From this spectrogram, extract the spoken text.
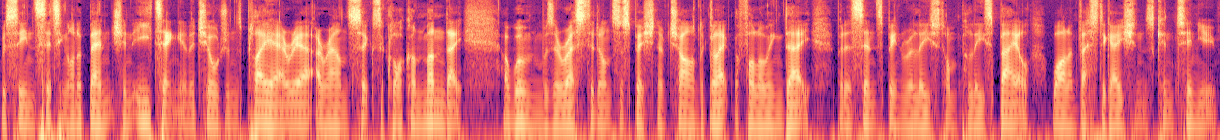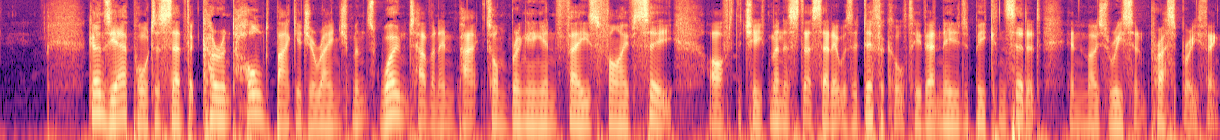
were seen sitting on a bench and eating in the children's play area around 6 o'clock on Monday. A woman was arrested on suspicion of child neglect the following day but has since been released on police bail while investigations continue. Guernsey Airport has said that current hold baggage arrangements won't have an impact on bringing in Phase 5C after the Chief Minister said it was a difficulty that needed to be considered in the most recent press briefing.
